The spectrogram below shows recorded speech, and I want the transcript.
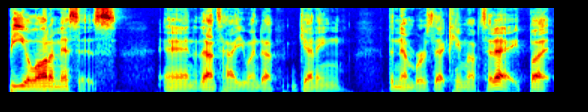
B, a lot of misses. And that's how you end up getting the numbers that came up today. But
